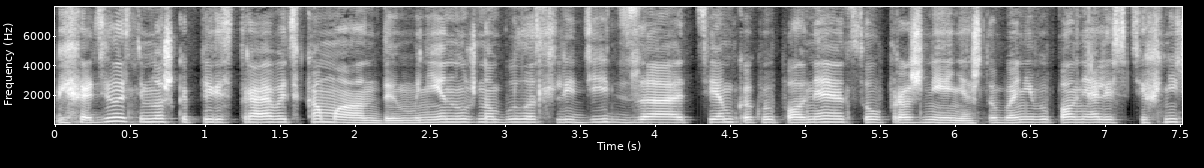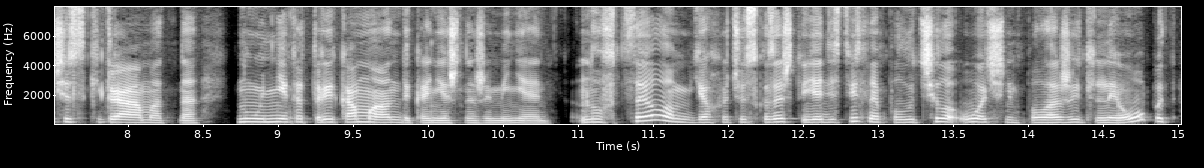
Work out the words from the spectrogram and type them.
Приходилось немножко перестраивать команды. Мне нужно было следить за тем, как выполняются упражнения, чтобы они выполнялись технически грамотно. Ну, некоторые команды, конечно же, меняют. Но в целом я хочу сказать, что я действительно получила очень положительный опыт,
